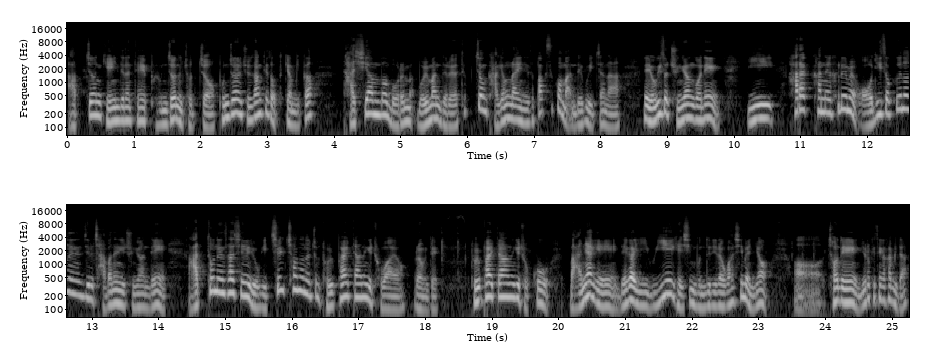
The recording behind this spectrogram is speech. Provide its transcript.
앞전 개인들한테 본전을 줬죠. 본전을 준 상태에서 어떻게 합니까? 다시 한번 뭘, 뭘 만들어요? 특정 가격 라인에서 박스권 만들고 있잖아. 여기서 중요한 거는 이 하락하는 흐름을 어디서 끊어내는지를 잡아내는 게 중요한데 아토는 사실 여기 7,000원을 좀 돌파할 때 하는 게 좋아요. 여러분들. 돌파할 때 하는 게 좋고 만약에 내가 이 위에 계신 분들이라고 하시면요. 어, 저는 이렇게 생각합니다.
